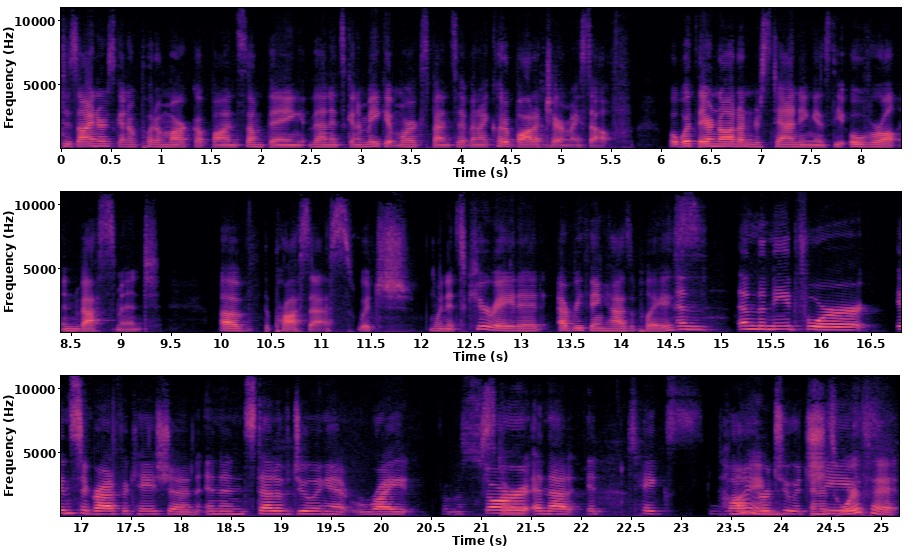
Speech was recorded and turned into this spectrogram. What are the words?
designer's going to put a markup on something, then it's going to make it more expensive and I could have bought a chair myself. But what they're not understanding is the overall investment of the process, which when it's curated, everything has a place. and and the need for instant gratification and instead of doing it right from the start, Start. and that it takes Time, to and achieve it's worth it.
